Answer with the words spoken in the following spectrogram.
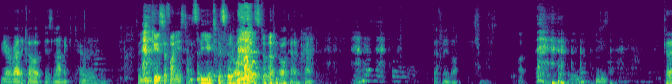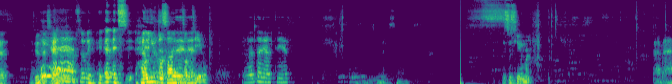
We are radical Islamic terrorism. So you choose the funniest one. So you choose the They're all kind best one. of, they're all kind of crap. Definitely not. You just, Can I do this? Yeah, Yeah. yeah, absolutely. It, it- it's how you decide. It's up to you. What up to you? Makes sense. it's just humor. Batman.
